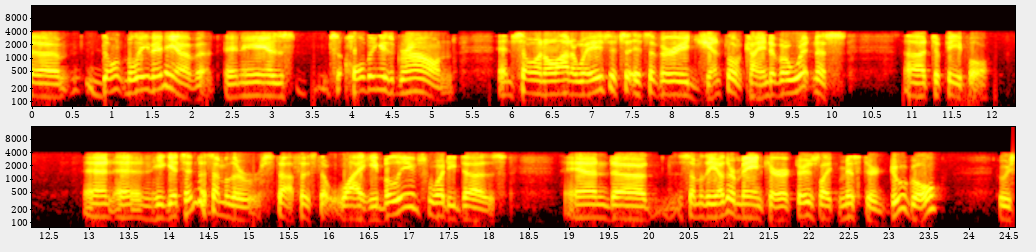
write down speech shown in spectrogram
uh, don't believe any of it, and he is holding his ground. And so, in a lot of ways, it's a, it's a very gentle kind of a witness uh, to people, and and he gets into some of the stuff as to why he believes what he does, and uh, some of the other main characters like Mr. Dougal, whose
